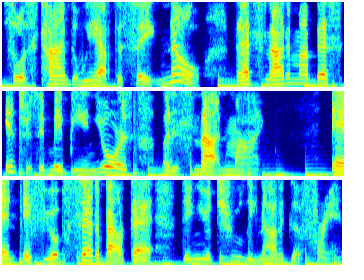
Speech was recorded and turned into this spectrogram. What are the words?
So it's time that we have to say, no, that's not in my best interest. It may be in yours, but it's not in mine. And if you're upset about that, then you're truly not a good friend.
